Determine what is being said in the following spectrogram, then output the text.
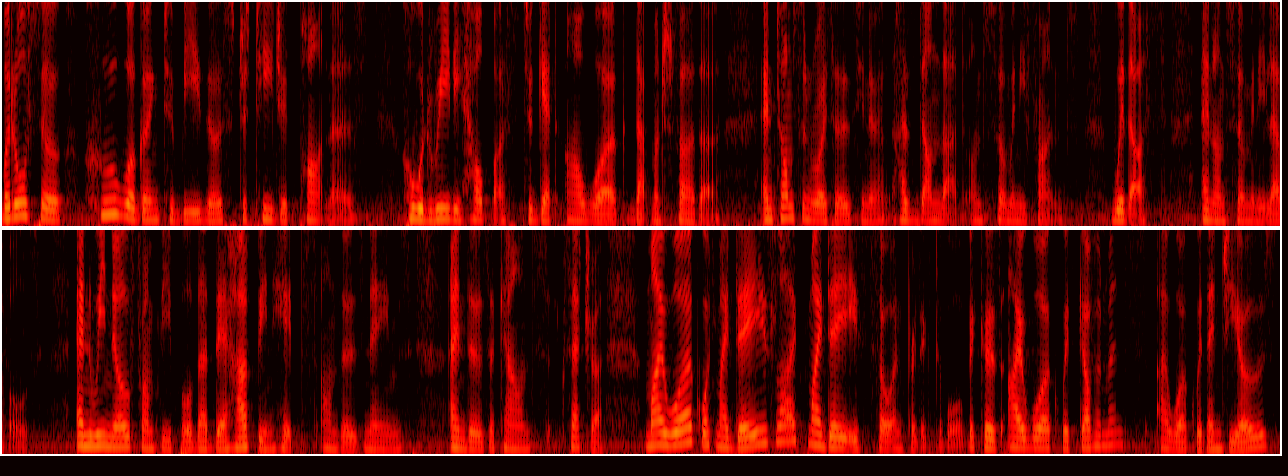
but also who were going to be those strategic partners who would really help us to get our work that much further. And Thomson Reuters, you know, has done that on so many fronts with us and on so many levels. And we know from people that there have been hits on those names and those accounts, etc. My work, what my day is like, my day is so unpredictable because I work with governments, I work with NGOs,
